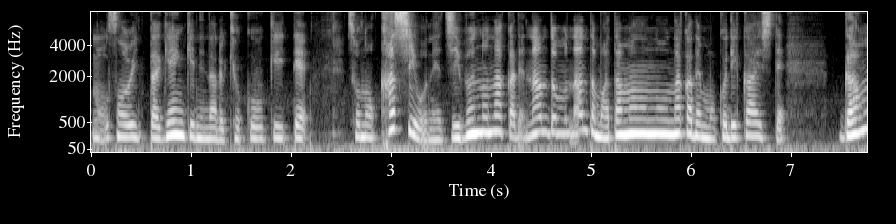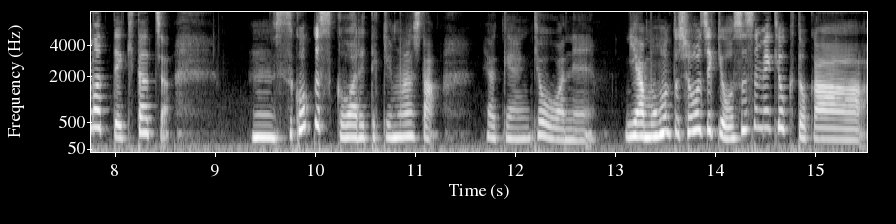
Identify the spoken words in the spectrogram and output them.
もうそういった元気になる曲を聴いてその歌詞をね自分の中で何度も何度も頭の中でも繰り返して頑張ってきたっちゃうん、すごく救われてきました。やけん今日はねいやもうほんと正直おすすめ曲とか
